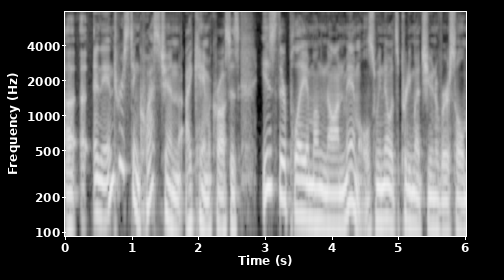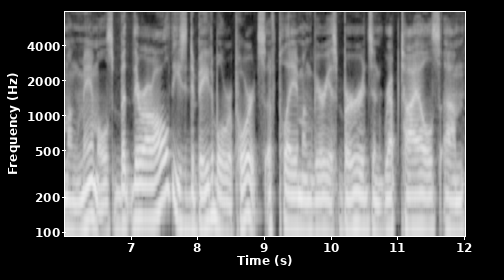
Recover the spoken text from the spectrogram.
Uh, uh an interesting question I came across is Is there play among non mammals? We know it's pretty much universal among mammals, but there are all these debatable reports of play among various birds and reptiles. Um,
